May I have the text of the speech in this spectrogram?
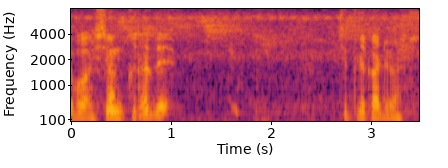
हे बघा शंकराचे चित्र काढलेलं आहे.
